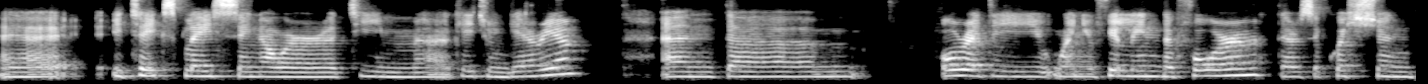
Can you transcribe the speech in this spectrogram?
it takes place in our team catering area and um, already when you fill in the form, there's a question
